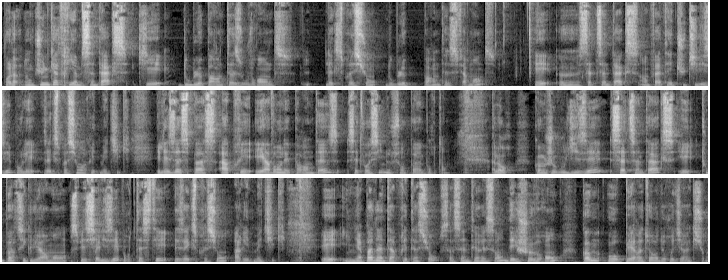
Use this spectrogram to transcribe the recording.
Voilà, donc une quatrième syntaxe qui est double parenthèse ouvrante, l'expression double parenthèse fermante. Et euh, cette syntaxe, en fait, est utilisée pour les expressions arithmétiques. Et les espaces après et avant les parenthèses, cette fois-ci, ne sont pas importants. Alors, comme je vous le disais, cette syntaxe est tout particulièrement spécialisée pour tester les expressions arithmétiques. Et il n'y a pas d'interprétation, ça c'est intéressant, des chevrons comme opérateur de redirection.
